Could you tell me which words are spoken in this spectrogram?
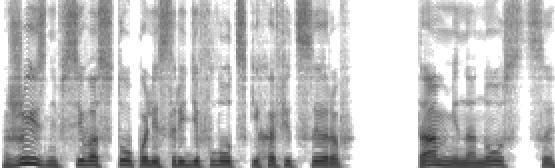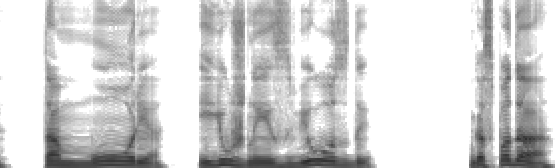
Жизнь в Севастополе среди флотских офицеров. Там миноносцы, там море и южные звезды. «Господа»,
